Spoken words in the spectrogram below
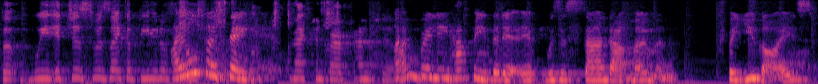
but we it just was like a beautiful. I also think connection to our friendship. I'm really happy that it, it was a standout moment for you guys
